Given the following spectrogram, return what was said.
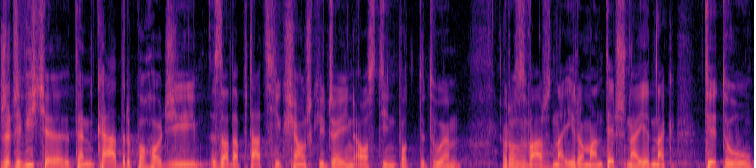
Rzeczywiście ten kadr pochodzi z adaptacji książki Jane Austen pod tytułem Rozważna i romantyczna, jednak tytuł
